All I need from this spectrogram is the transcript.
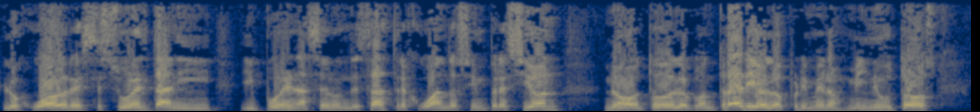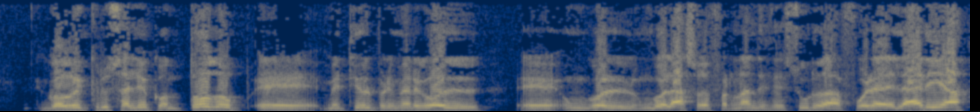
los jugadores se sueltan y, y pueden hacer un desastre jugando sin presión. No, todo lo contrario, los primeros minutos Godoy Cruz salió con todo, eh, metió el primer gol, eh, un gol, un golazo de Fernández de zurda afuera del área.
